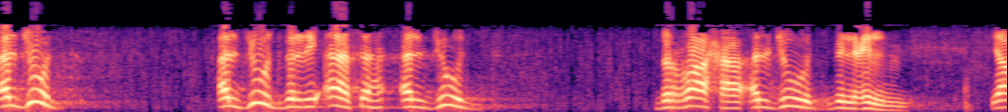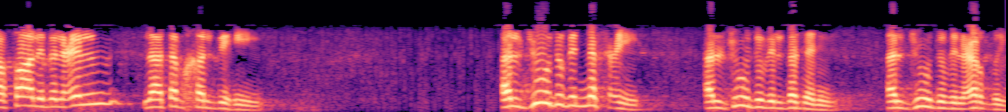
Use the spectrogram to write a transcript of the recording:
الجود الجود بالرئاسة الجود بالراحة الجود بالعلم. يا طالب العلم لا تبخل به. الجود بالنفع الجود بالبدن الجود بالعرض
